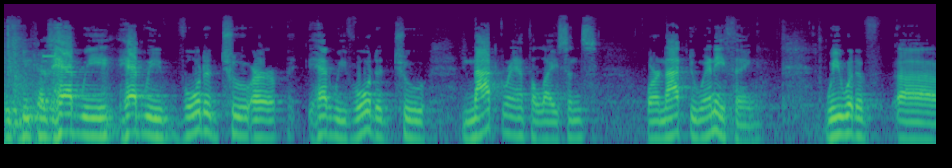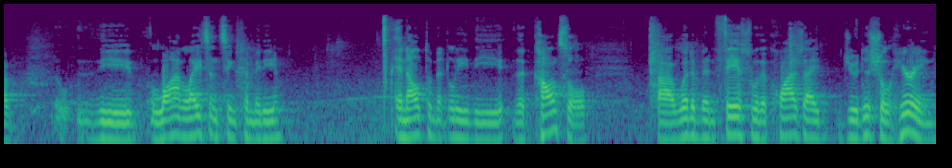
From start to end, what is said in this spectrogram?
is because had we, had we voted to, or had we voted to not grant the license or not do anything, we would have, uh, the Law and Licensing Committee and ultimately the, the council uh, would have been faced with a quasi-judicial hearing,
